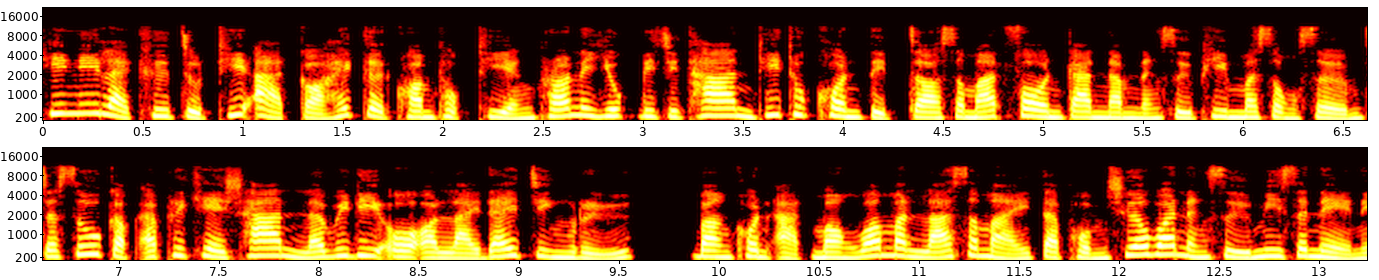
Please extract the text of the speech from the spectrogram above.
ที่นี่แหละคือจุดที่อาจก่อให้เกิดความถกเถียง เพราะในยุคดิจิทัลที่ทุกคนติดจอสมาร์ทโฟน การนำหนังสือพิมพ์มาส่งเสริมจะสู้กับแอปพลิเคชัน และวิดีโอออนไลน์ได้จริงหรือ บางคนอาจมองว่ามันล้าสมัย แต่ผมเชื่อว่าหนังสือมีเสน่ห์ใน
